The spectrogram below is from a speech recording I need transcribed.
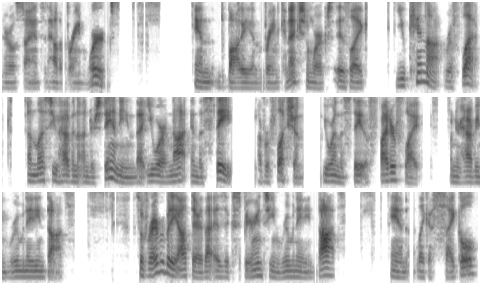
neuroscience and how the brain works and the body and brain connection works, is like you cannot reflect unless you have an understanding that you are not in the state of reflection. You are in the state of fight or flight when you're having ruminating thoughts. So, for everybody out there that is experiencing ruminating thoughts and like a cycle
